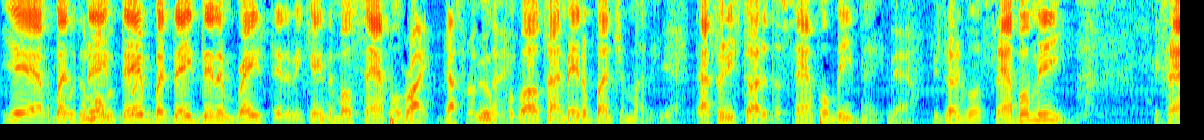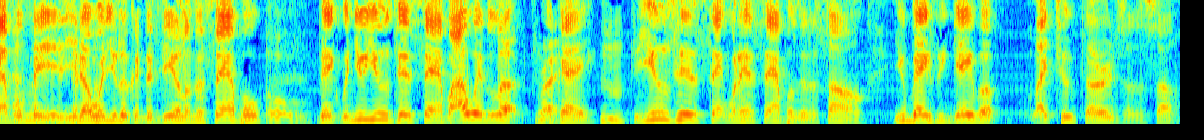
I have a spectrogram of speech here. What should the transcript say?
Yeah, but they, moment, they but- but, they then embraced it and became the most sampled Right. That's what I'm group saying. of all time. Made a bunch of money. Yeah. that's when he started the sample me thing. Yeah. he started going sample me, sample me. And you know when you look at the deal on the sample, Oh. Vic, when you use this sample, I went and looked. Right. Okay, Mhm. to use his one of his samples in a song, you basically gave up like two thirds of the song.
